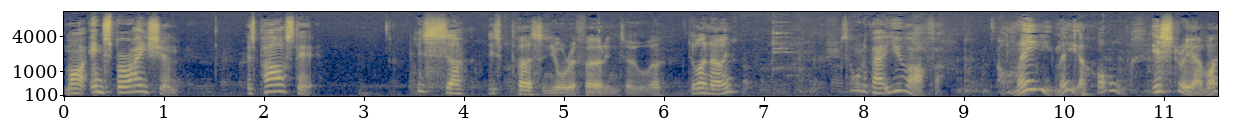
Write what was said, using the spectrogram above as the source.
my inspiration, has passed it. This, uh, this person you're referring to, uh, do I know him? It's all about you, Arthur. Oh, me, me? Oh, history, am I?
